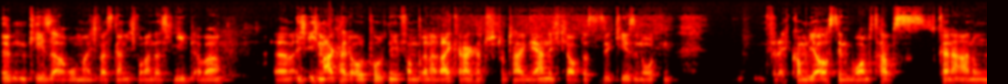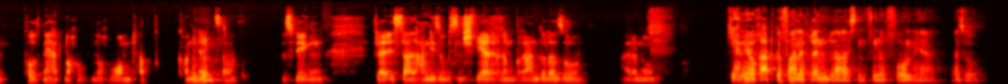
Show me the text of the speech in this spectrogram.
irgendein Käsearoma. Ich weiß gar nicht, woran das liegt, aber äh, ich, ich mag halt Old Pulteney vom Brennereicharakter total gern. Ich glaube, dass diese Käsenoten, vielleicht kommen die aus den Warm-Tubs, keine Ahnung. Pulteney hat noch, noch Warm-Tub-Kondenser. Deswegen, vielleicht ist da, haben die so ein bisschen schwereren Brand oder so. I don't know. Die haben ja auch abgefahrene Brennblasen von der Form her. Also.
